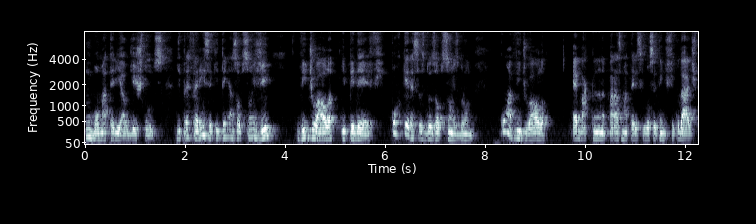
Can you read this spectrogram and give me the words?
um bom material de estudos, de preferência que tenha as opções de videoaula e PDF. Por que essas duas opções, Bruno? Com a videoaula é bacana para as matérias que você tem dificuldade,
